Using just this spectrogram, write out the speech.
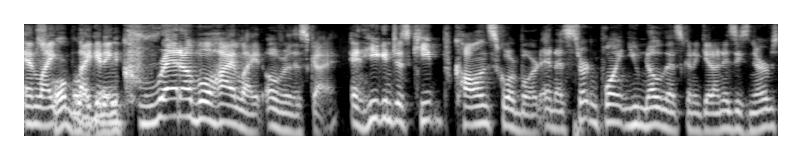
And like Scoreboard, like an baby. incredible highlight over this guy. And he can just keep calling scoreboard. And at a certain point, you know that's going to get on Izzy's nerves.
